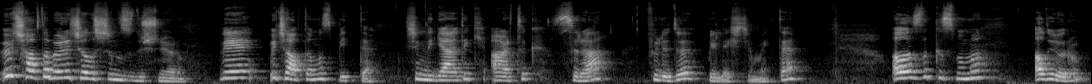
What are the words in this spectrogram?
3 hafta böyle çalıştığınızı düşünüyorum. Ve 3 haftamız bitti. Şimdi geldik artık sıra flütü birleştirmekte. Ağızlık kısmımı alıyorum.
